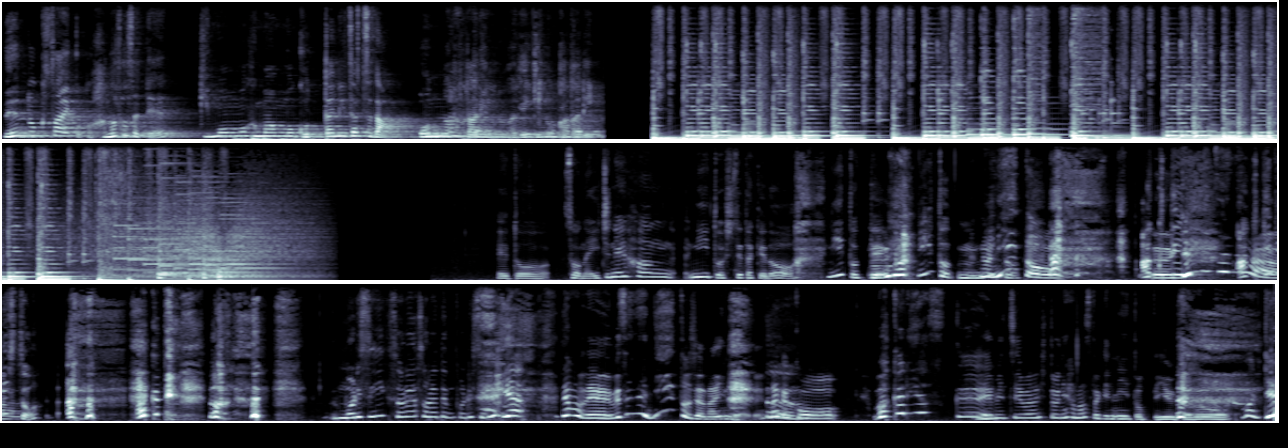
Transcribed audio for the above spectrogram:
めんどくさいこと話させて。疑問も不満もごったに雑談女二人の嘆きの語り。えっ、とそうね。1年半ニートしてたけど ニートって、うん。ニート、うん、ニート。アクティ、うん厳アクティビスト？盛りすぎ？それはそれで盛りすぎ？でもね別にねニートじゃないんだよね、うん。なんかこう分かりやすくん。えみちは人に話す時ニートって言うけど、まあ厳密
